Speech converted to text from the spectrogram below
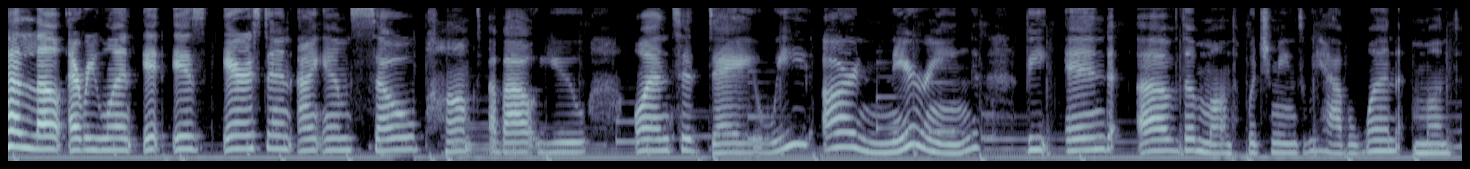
Hello, everyone. It is Ariston. I am so pumped about you on today. We are nearing the end of the month, which means we have one month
